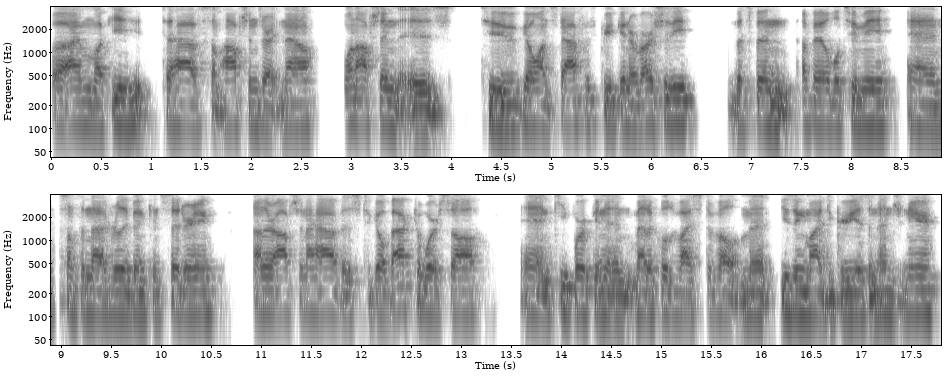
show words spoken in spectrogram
But I'm lucky to have some options right now. One option is to go on staff with Greek InterVarsity. That's been available to me and something that I've really been considering. Another option I have is to go back to Warsaw and keep working in medical device development using my degree as an engineer.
